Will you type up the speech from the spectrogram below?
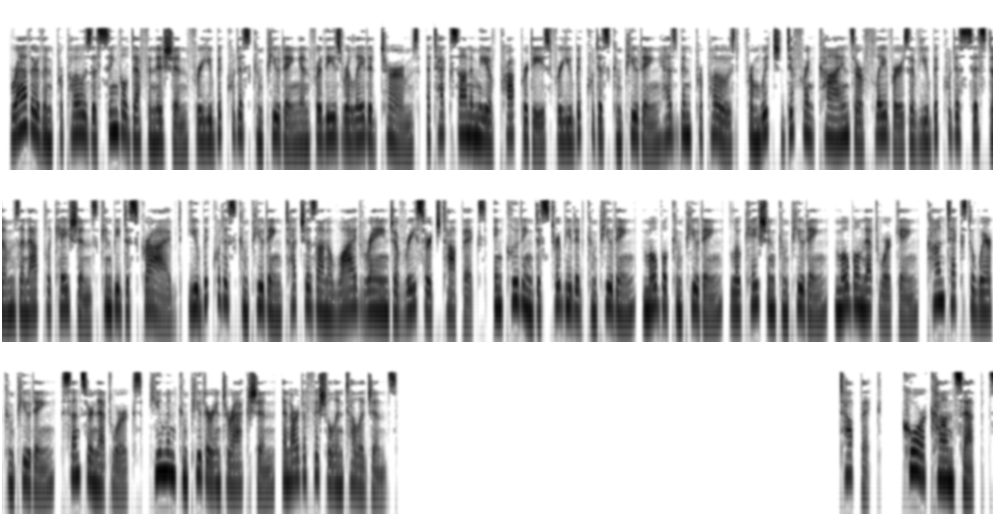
Rather than propose a single definition for ubiquitous computing and for these related terms, a taxonomy of properties for ubiquitous computing has been proposed, from which different kinds or flavors of ubiquitous systems and applications can be described. Ubiquitous computing touches on a wide range of research topics, including distributed computing, mobile computing, location computing, mobile networking, context-aware computing, sensor networks, human-computer interaction, and artificial intelligence. Topic. Core concepts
